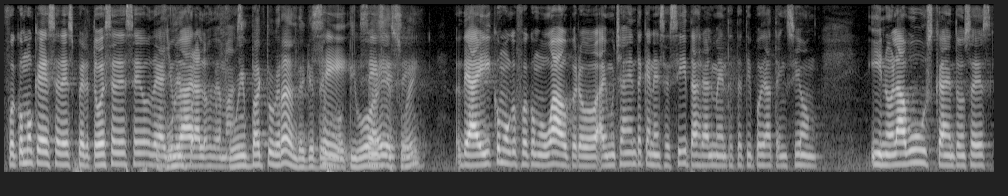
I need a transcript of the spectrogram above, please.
fue como que se despertó ese deseo de ayudar a los demás. Fue un impacto grande que te motivó a eso, ¿eh? De ahí como que fue como, wow, pero hay mucha gente que necesita realmente este tipo de atención y no la busca, entonces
